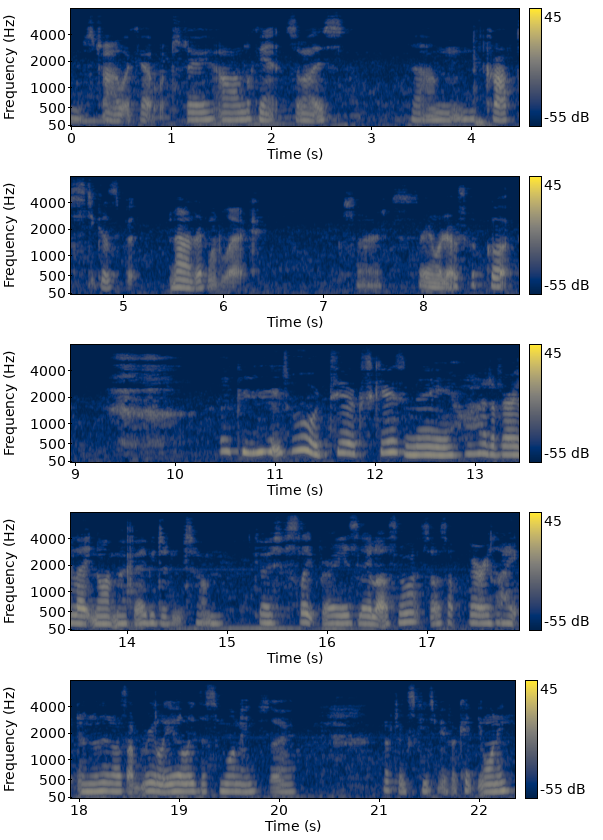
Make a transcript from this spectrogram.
I'm just trying to work out what to do. Oh, I'm looking at some of those um, craft stickers, but none of them would work. So just seeing what else I've got. Okay, oh dear, excuse me. I had a very late night. My baby didn't um go to sleep very easily last night, so I was up very late, and then I was up really early this morning. So you have to excuse me if I keep yawning.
